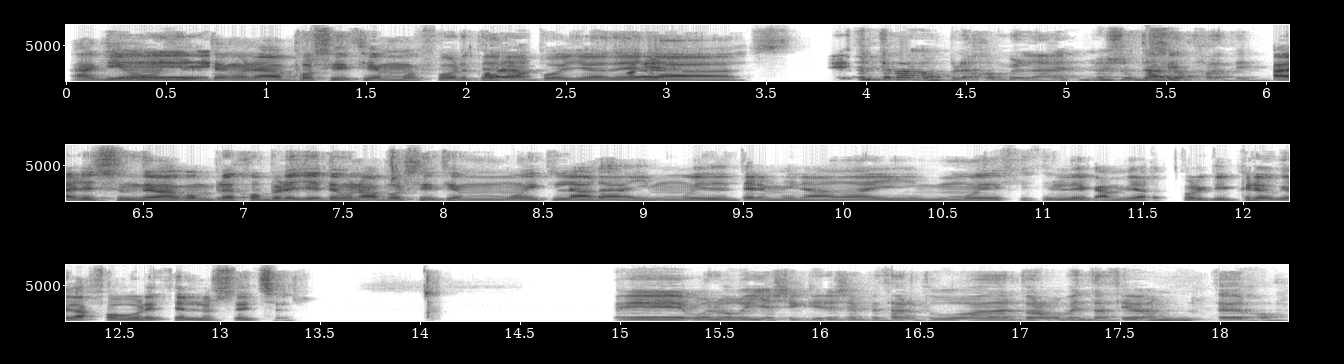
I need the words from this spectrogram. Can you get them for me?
Aquí vamos, Eh, yo tengo una posición muy fuerte en apoyo de las... Es un tema complejo, en verdad, ¿eh? No es un tema Sí. tan fácil. A ver, es un tema complejo, pero yo tengo una posición muy clara y muy determinada y muy difícil de cambiar, porque creo que la favorecen los hechos. Eh, bueno, Guille, si quieres empezar tú a dar tu argumentación, te dejo.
